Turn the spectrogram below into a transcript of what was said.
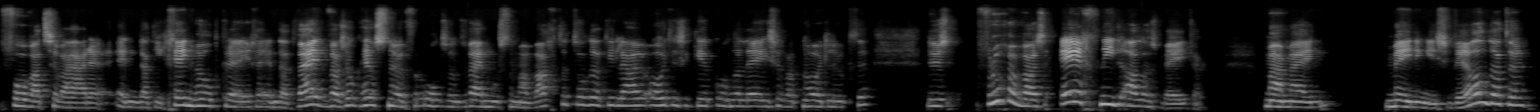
voor wat ze waren. En dat die geen hulp kregen. En dat wij, het was ook heel sneu voor ons, want wij moesten maar wachten totdat die lui ooit eens een keer konden lezen, wat nooit lukte. Dus vroeger was echt niet alles beter. Maar mijn mening is wel dat er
